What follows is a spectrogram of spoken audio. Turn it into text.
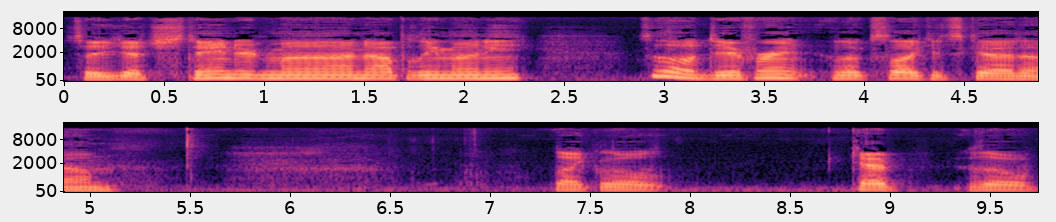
So you got your standard Monopoly money. It's a little different. It looks like it's got um like little cap little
